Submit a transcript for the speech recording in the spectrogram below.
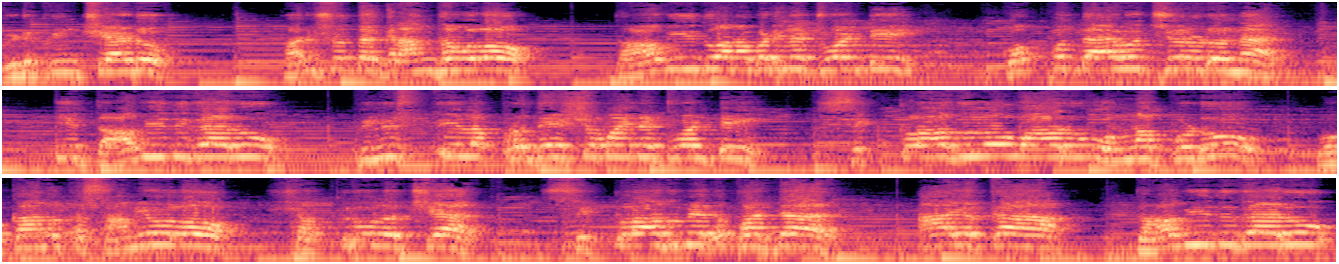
విడిపించాడు. పరిశుద్ధ గ్రంథములో దావీదు అనబడినటువంటి గొప్ప దైవచనుడు ఉన్నారు. ఈ దావీదు గారు ఫిలిస్తీన్ల ప్రదేశమైనటువంటి సిక్లాదులో వారు ఉన్నప్పుడు ఒకానొక సమయంలో శత్రువులు వచ్చారు. సిక్లాదు మీద పడ్డారు. ఆ యొక్క దావీదు గారు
